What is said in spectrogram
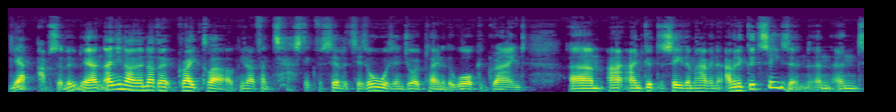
Yeah, absolutely, and, and you know another great club. You know, fantastic facilities. Always enjoyed playing at the Walker Ground, um, and, and, good to see them having having a good season. And and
